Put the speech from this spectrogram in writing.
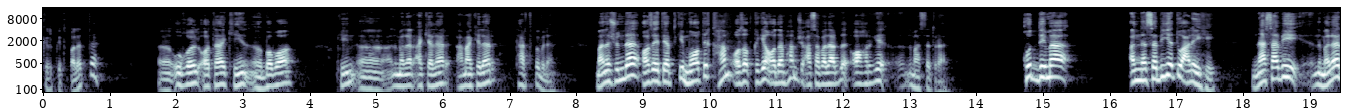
kirib ketib qoladida. E, o'g'il ota keyin e, bobo keyin e, nimalar akalar amakilar tartibi bilan. Mana shunda hozir aytyaptiki motiq ham ozod qilgan odam ham shu asabalarni oxirgi nimasida turadi. Quddima an nasabiyatu alayhi. Nasabiy nimalar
